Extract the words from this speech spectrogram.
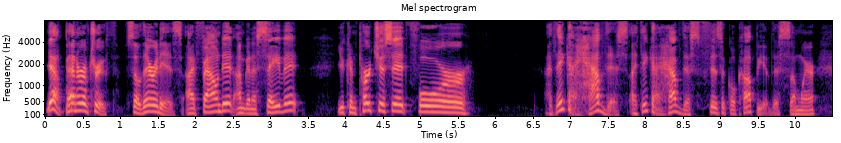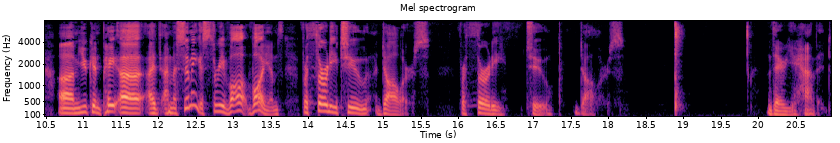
yeah, Banner of Truth. So there it is. I found it. I'm going to save it. You can purchase it for. I think I have this. I think I have this physical copy of this somewhere. Um, you can pay. Uh, I, am assuming it's three vol- volumes for thirty-two dollars. For thirty-two dollars. There you have it.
